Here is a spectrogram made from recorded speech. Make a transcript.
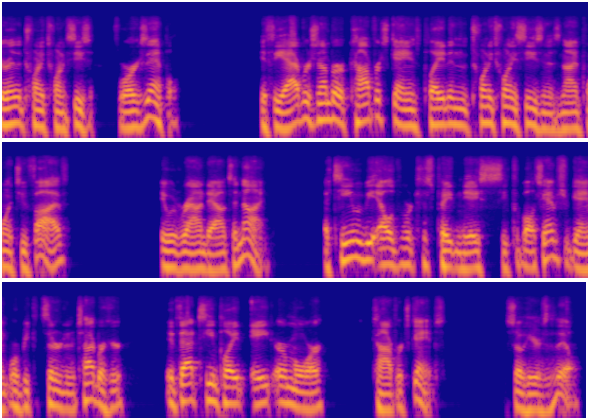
during the 2020 season. For example, if the average number of conference games played in the 2020 season is 9.25, it would round down to nine. A team would be eligible to participate in the ACC football championship game or be considered in a tiebreaker if that team played eight or more conference games. So here's the deal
